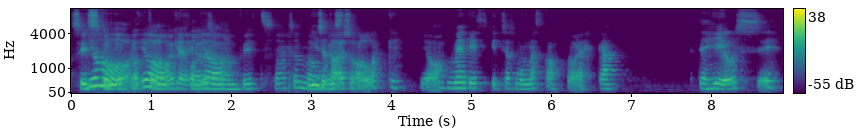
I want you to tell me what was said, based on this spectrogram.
siskolle katsomaan okay, ja syömään pizzaa. Sen mä niin muistan. se taisi ollakin. Joo, me mentiin itse asiassa mun mielestä katsoa ehkä The Hillsi.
